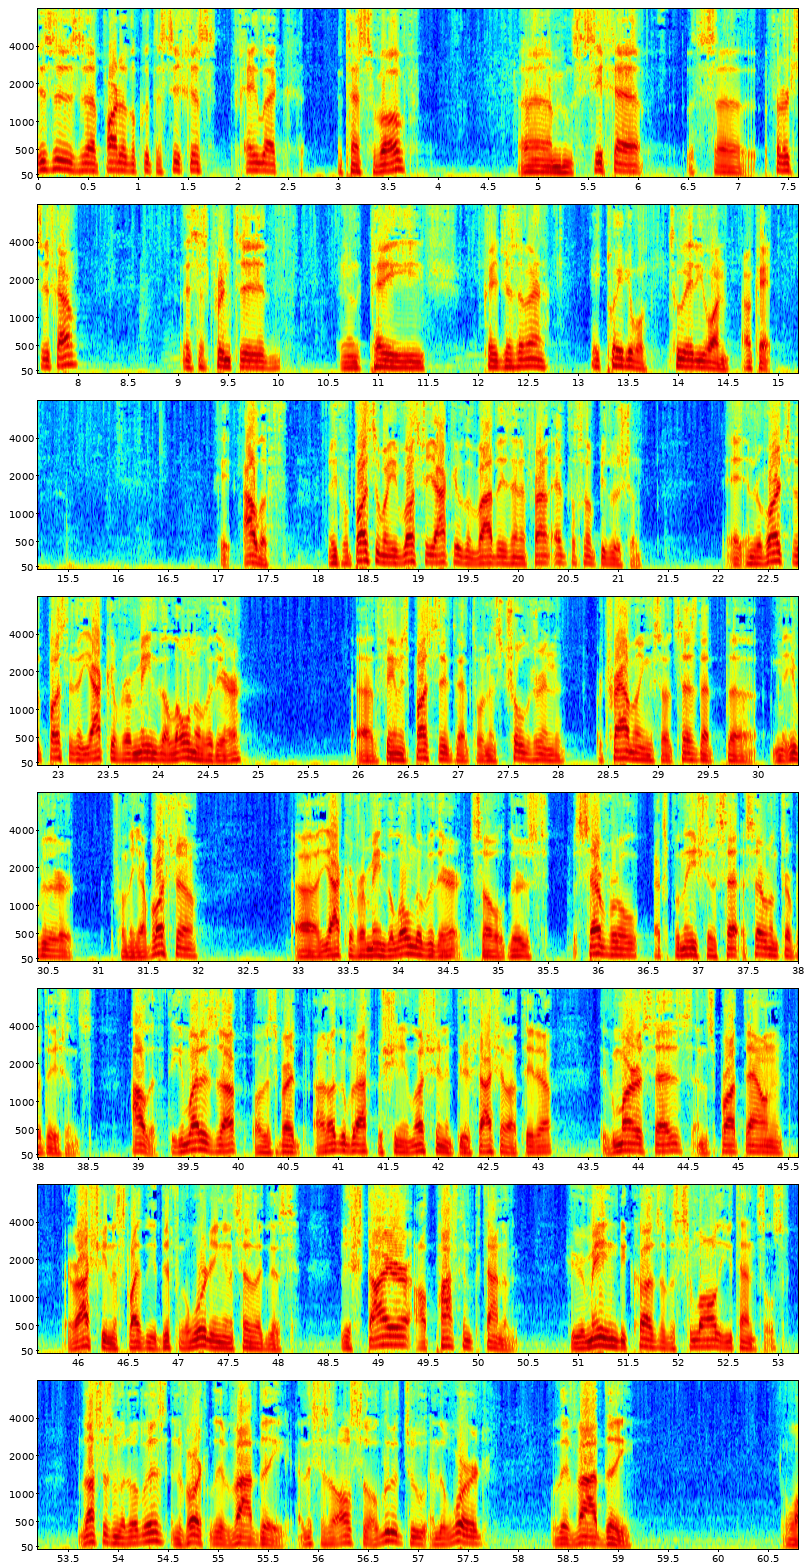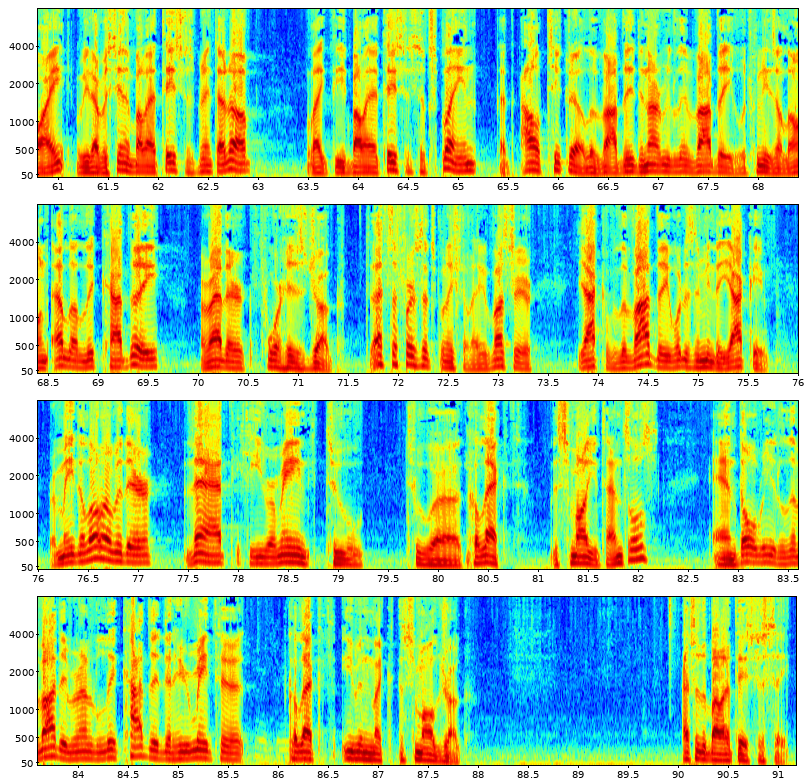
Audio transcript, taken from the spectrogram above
This is uh, part of the Kutasichas Chelek Tesvov. Um, Sicha, uh, third Sicha. This is printed in page, pages in there? 281. 281. Okay. Okay, Aleph. If a person when Yivosha Yaakov the Vada is in a front Pirushim. In regards to the person that Yaakov remained alone over there, uh, the famous pasuk that when his children were traveling, so it says that uh, either from the Yabosha, uh, Yaakov remained alone over there. So there's several explanations, se- several interpretations. Aleph. The Gemara up, or bird, Aragabrach Bashini Lashin and Pirshash Latera. The Gemara says, and it's brought down by Rashi in a slightly different wording, and it says like this: Nishtayr al Pasim Ketanim. He remained because of the small utensils. Thus is Merubas and Vort Levadei. And this is also alluded to in the word Levadei. Why? We have seen the Balayatesis bring that up, like the Balayatesis explain that Al Tikra Levadei did not read Levadei, which means alone, Ella Likadei, rather for his drug. So that's the first explanation. Like, Yaakov Levadei, what does it mean that Yaakov remained alone over there? That he remained to to uh, collect the small utensils, and don't read Levadei, remember Likadei, that he remained to collect even like the small jug. That's what the Balatesh say.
